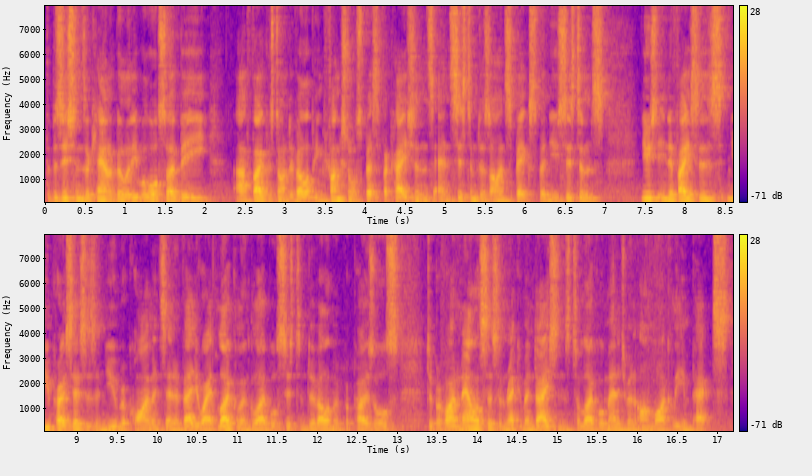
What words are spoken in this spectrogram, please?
The position's accountability will also be uh, focused on developing functional specifications and system design specs for new systems, new interfaces, new processes and new requirements and evaluate local and global system development proposals to provide analysis and recommendations to local management on likely impacts.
